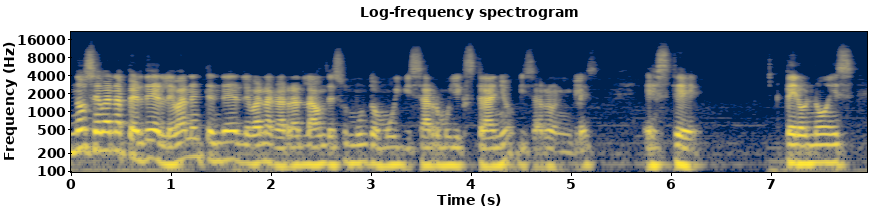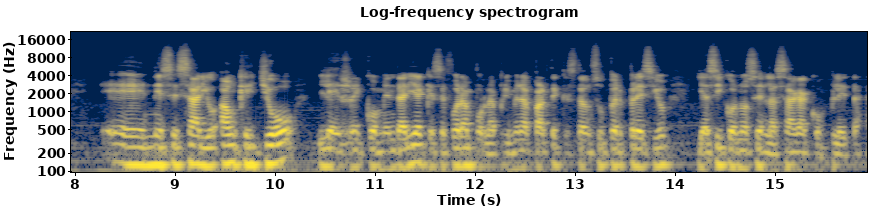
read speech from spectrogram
no se van a perder, le van a entender, le van a agarrar la onda. Es un mundo muy bizarro, muy extraño, bizarro en inglés. Este, pero no es eh, necesario, aunque yo les recomendaría que se fueran por la primera parte que está a un super precio y así conocen la saga completa.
